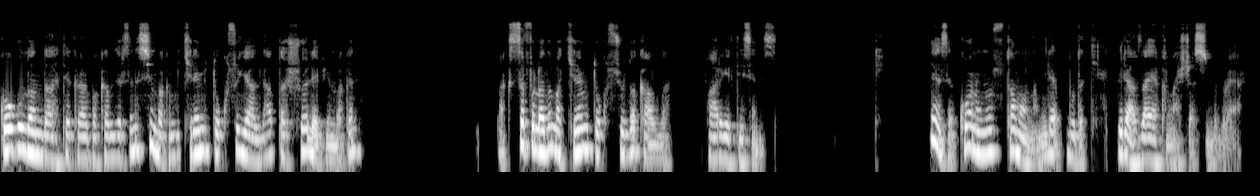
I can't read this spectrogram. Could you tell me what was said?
Google'dan da tekrar bakabilirsiniz. Şimdi bakın bir kiremit dokusu geldi. Hatta şöyle yapayım bakın. Bak sıfırladım. Bak kiremit dokusu şurada kaldı. Fark ettiyseniz. Neyse konumuz tam anlamıyla bu da değil. Biraz daha yakınlaşacağız şimdi buraya.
